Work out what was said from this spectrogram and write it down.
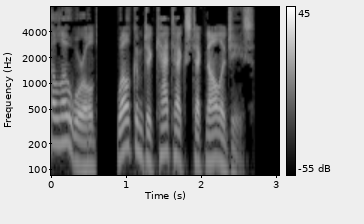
Hello world! Welcome to Catex Technologies.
